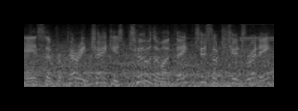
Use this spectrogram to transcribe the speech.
is uh, preparing changes, two of them, I think, two substitutes ready. That's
